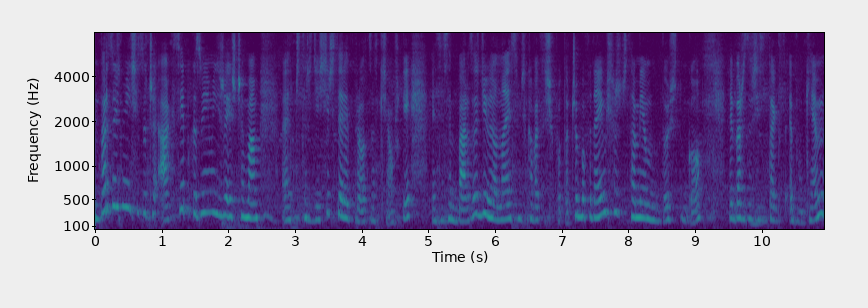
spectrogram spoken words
bardzo dziwnie się toczy akcja. Pokazuje mi, że jeszcze mam e, 44% książki, więc jestem bardzo zdziwiona. Jestem ciekawa, jak to się potoczy, bo wydaje mi się, że czytam ją dość długo. Chyba, że coś jest tak z e-bookiem,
